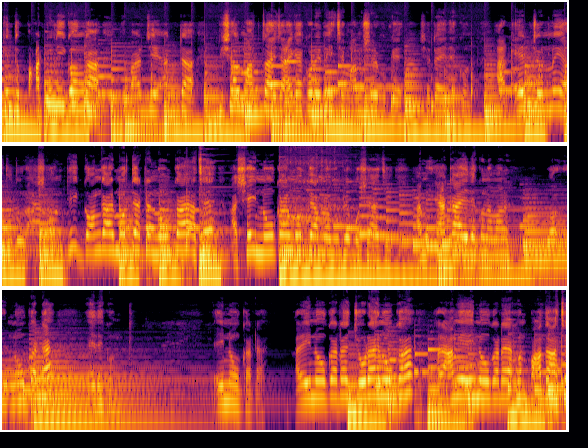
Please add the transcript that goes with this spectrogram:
কিন্তু পাটুলি গঙ্গা এবার যে একটা বিশাল মাত্রায় জায়গা করে নিয়েছে মানুষের বুকে, সেটাই দেখুন। আর এর জন্যই এত দূর আসা। ঠিক গঙ্গার মধ্যে একটা নৌকা আছে, আর সেই নৌকার মধ্যে আমরা উঠে বসে আছি। আমি একা, এই দেখুন আমার নৌকাটা, এই দেখুন। এই নৌকাটা। আর এই নৌকাটা জোড়ায় নৌকা, আর আমি এই নৌকাটা এখন বাঁধা আছে,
